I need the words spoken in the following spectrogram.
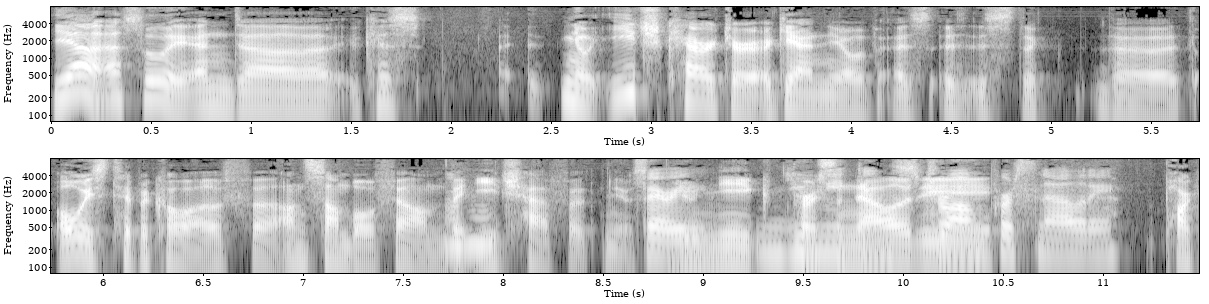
Yeah, absolutely, and because you know each character again, you know, is, is, is the the always typical of uh, ensemble film. They each have a you know Very unique, unique personality. strong personality. Park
